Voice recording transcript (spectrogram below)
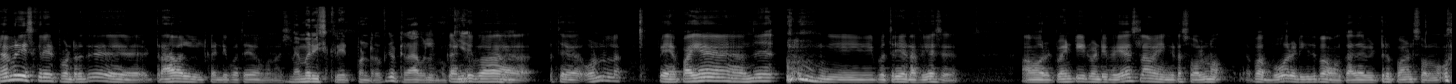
மெமரிஸ் கிரியேட் பண்ணுறது ட்ராவல் கண்டிப்பாக தேவை மெமரிஸ் கிரியேட் பண்றதுக்கு டிராவல் கண்டிப்பாக ஒன்றும் இல்லை. இப்போ என் பையன் வந்து இப்போ த்ரீ அண்ட் ஆஃப் இயர்ஸ் அவன் ஒரு டுவெண்ட்டி டுவெண்ட்டி ஃபைவ் இயர்ஸ்லாம் அவன் என்கிட்ட சொல்லணும். அப்பா போர் அடிக்குதுப்பா அவன் கதை விட்டுருப்பான்னு சொல்லணும்.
